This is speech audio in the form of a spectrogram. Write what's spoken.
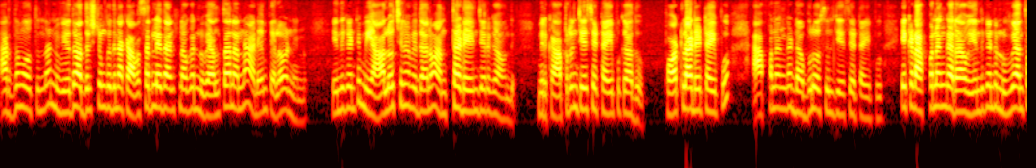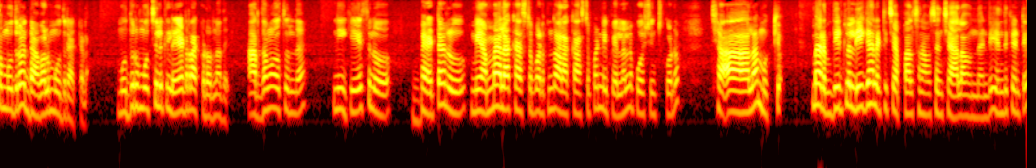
అర్థమవుతుందా? నువ్వేదో అదృష్టం కొద్ది నాకు అవసరం లేదు అంటున్నావు కానీ నువ్వు వెళ్తానన్నా ఆడేం పిలవడు నిన్ను. ఎందుకంటే మీ ఆలోచన విధానం అంత డేంజర్గా ఉంది. మీరు కాపురం చేసే టైపు కాదు. పోట్లాడే టైపు అప్పనంగా డబ్బులు వసూలు చేసే టైపు. ఇక్కడ అప్పనంగా రావు. ఎందుకంటే నువ్వే అంత ముదురో డబల్ ముదురు అక్కడ. ముదురు ముచ్చులకి లీడర్ అక్కడ ఉన్నది. అర్థమవుతుందా? నీ కేసులో బెటరు మీ అమ్మ ఎలా కష్టపడుతుందో అలా కష్టపడి నీ పిల్లల్ని పోషించుకోవడం చాలా ముఖ్యం. మేడం దీంట్లో లీగాలిటీ చెప్పాల్సిన అవసరం చాలా ఉందండి. ఎందుకంటే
